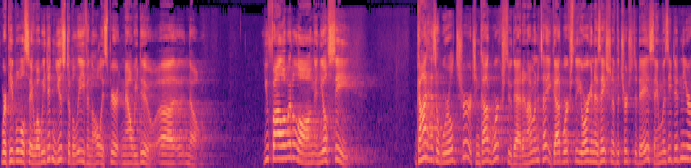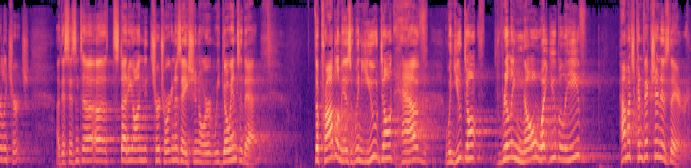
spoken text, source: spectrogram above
where people will say, well, we didn't used to believe in the Holy Spirit, and now we do. Uh, no. You follow it along, and you'll see God has a world church, and God works through that. And I'm going to tell you, God works through the organization of the church today, same as He did in the early church. Uh, this isn't a, a study on church organization, or we go into that. The problem is when you don't have, when you don't really know what you believe, how much conviction is there?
